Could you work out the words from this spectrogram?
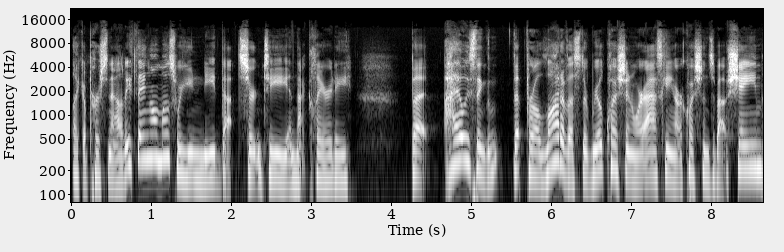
like a personality thing almost where you need that certainty and that clarity. But I always think that for a lot of us, the real question we're asking are questions about shame.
